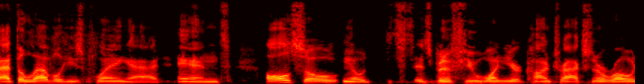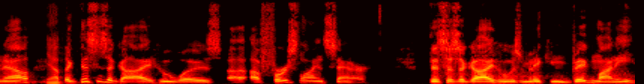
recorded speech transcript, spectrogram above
at the level he's playing at, and also, you know, it's, it's been a few one year contracts in a row now. Yep. Like this is a guy who was a, a first line center. This is a guy who was making big money,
